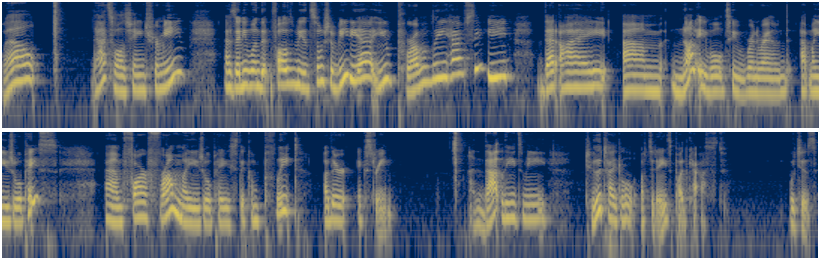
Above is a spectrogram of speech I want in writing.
Well, that's all changed for me. As anyone that follows me on social media, you probably have seen that I am not able to run around at my usual pace. I'm far from my usual pace, the complete other extreme. And that leads me to the title of today's podcast, which is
